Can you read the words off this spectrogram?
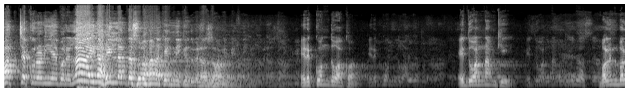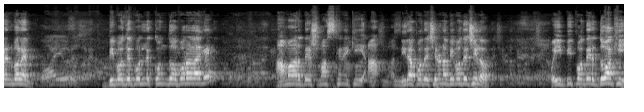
বাচ্চা কুলো নিয়ে বলে জালিমিন এটা কোন দোয়া কোন? এই দোয়ার নাম কি? বলেন বলেন বলেন। বিপদে পড়লে কোন দোয়া পড়া লাগে? আমার দেশ মাঝখানে কি নিরাপদে ছিল না বিপদে ছিল? ওই বিপদের দোয়া কি?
